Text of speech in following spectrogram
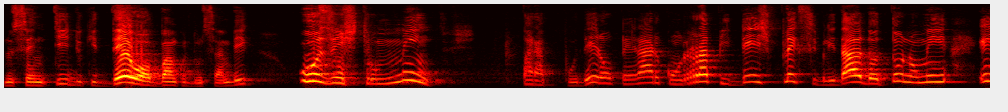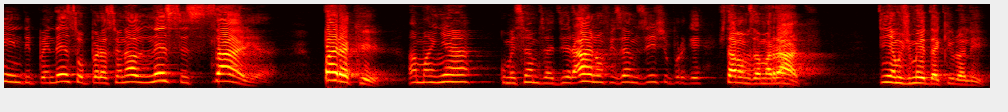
no sentido que deu ao Banco de Moçambique os instrumentos para poder operar com rapidez, flexibilidade, autonomia e independência operacional necessária para que amanhã começamos a dizer: ah, não fizemos isso porque estávamos amarrados, tínhamos medo daquilo ali.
